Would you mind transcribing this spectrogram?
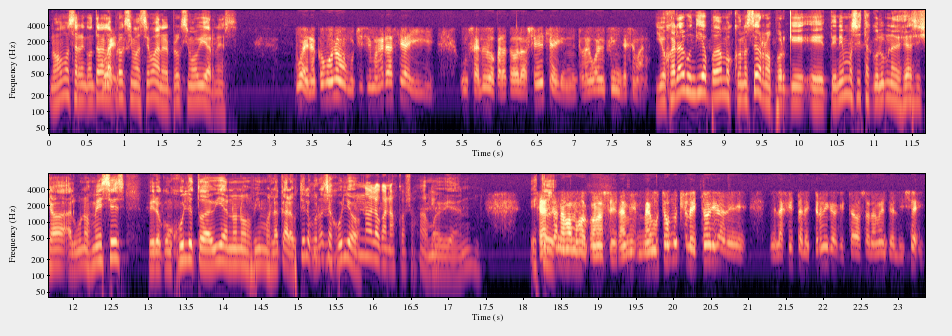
Nos vamos a reencontrar la próxima semana, el próximo viernes. Bueno, cómo no, muchísimas gracias y un saludo para toda la audiencia y un buen fin de semana. Y ojalá algún día podamos conocernos, porque eh, tenemos esta columna desde hace ya algunos meses, pero con Julio todavía no nos vimos la cara. ¿Usted lo conoce, Julio? No lo conozco yo. Ah, muy bien. Ya, nos vamos a conocer. A mí me gustó mucho la historia de, de la fiesta electrónica que estaba solamente el DJ.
